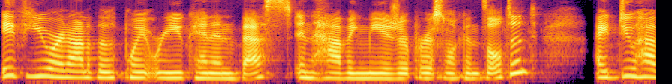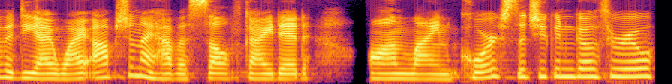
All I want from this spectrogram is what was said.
If you are not at the point where you can invest in having me as your personal consultant, I do have a DIY option. I have a self guided online course that you can go through,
